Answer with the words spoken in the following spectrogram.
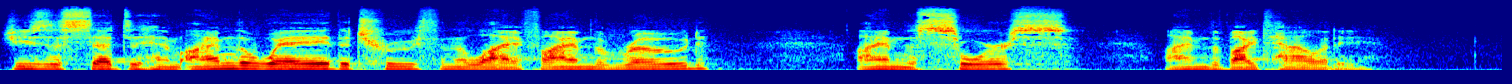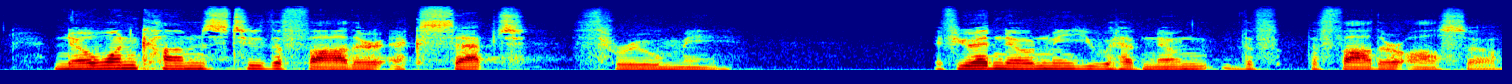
Jesus said to him, I am the way, the truth, and the life. I am the road. I am the source. I am the vitality. No one comes to the Father except through me. If you had known me, you would have known the, the Father also.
